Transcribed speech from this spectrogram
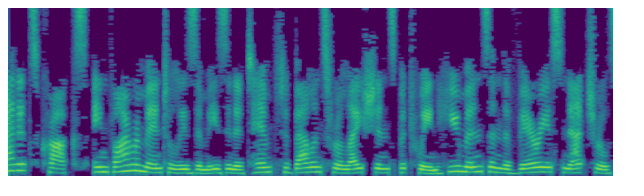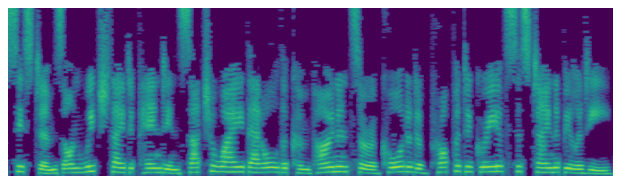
At its crux, environmentalism is an attempt to balance relations between humans and the various natural systems on which they depend in such a way that all the components are accorded a proper degree of sustainability.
